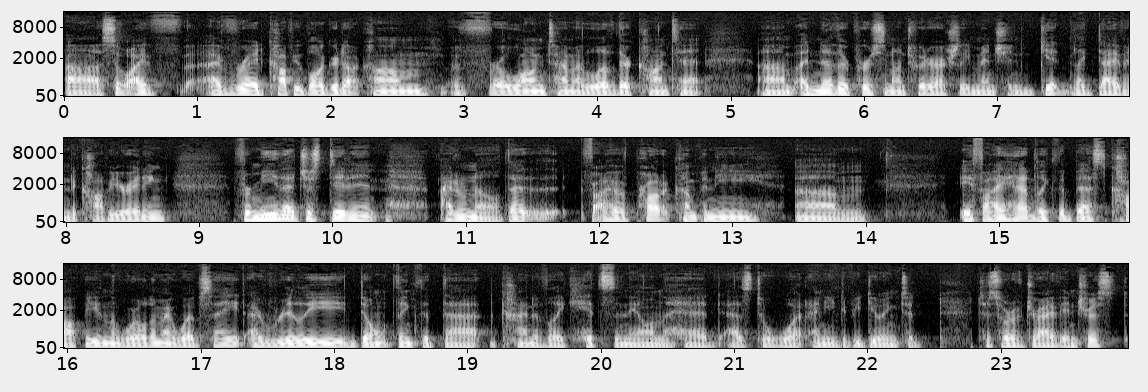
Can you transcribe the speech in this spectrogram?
Uh, so I've I've read copyblogger.com for a long time. I love their content. Um, another person on Twitter actually mentioned get like dive into copywriting. For me, that just didn't. I don't know that if I have a product company, um, if I had like the best copy in the world on my website, I really don't think that that kind of like hits the nail on the head as to what I need to be doing to to sort of drive interest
